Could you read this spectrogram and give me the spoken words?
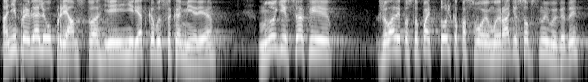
Они проявляли упрямство и нередко высокомерие. Многие в церкви желали поступать только по-своему и ради собственной выгоды.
